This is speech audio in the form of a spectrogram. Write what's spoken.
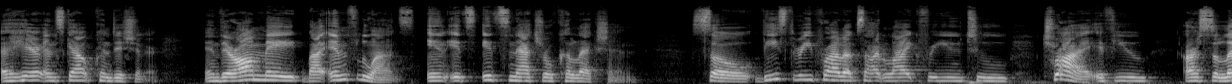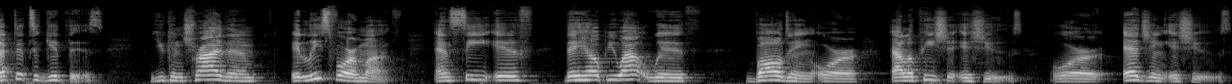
a hair and scalp conditioner. And they're all made by Influence in its its natural collection. So these three products I'd like for you to try. If you are selected to get this, you can try them at least for a month and see if they help you out with balding or alopecia issues or edging issues.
